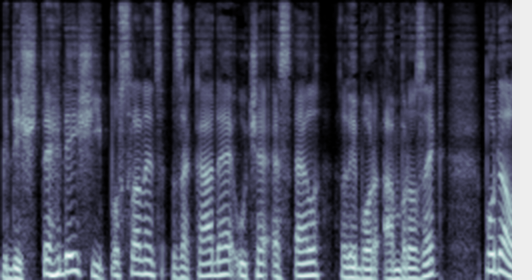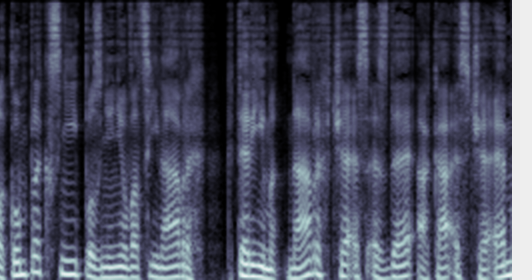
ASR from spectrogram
když tehdejší poslanec za KDU ČSL Libor Ambrozek podal komplexní pozměňovací návrh, kterým návrh ČSSD a KSČM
